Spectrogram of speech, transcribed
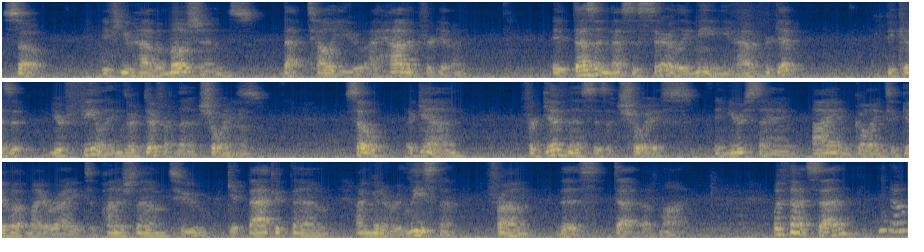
So, if you have emotions that tell you I haven't forgiven, it doesn't necessarily mean you haven't forgiven because it, your feelings are different than a choice. Mhm. So, again, forgiveness is a choice, and you're saying, I am going to give up my right to punish them, to get back at them. I'm going to release them from this debt of mine. With that said, you know,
